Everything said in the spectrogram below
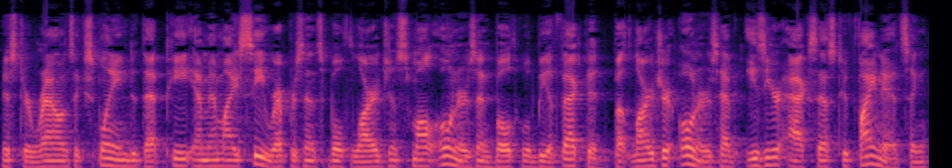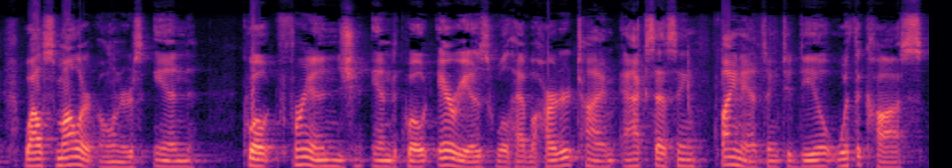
Mr. Rounds explained that PMMIC represents both large and small owners and both will be affected, but larger owners have easier access to financing while smaller owners in quote fringe end quote areas will have a harder time accessing financing to deal with the costs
